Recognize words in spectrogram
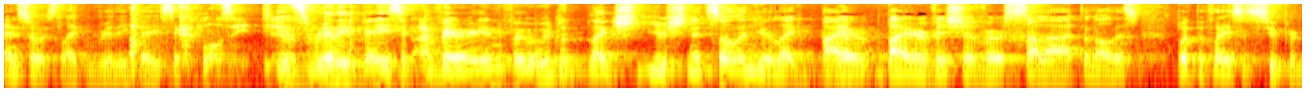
and so it's like really basic. Closet German. It's really basic Bavarian food, like sh- your schnitzel and your like Bayer, Bayer versus Salat and all this. But the place is super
